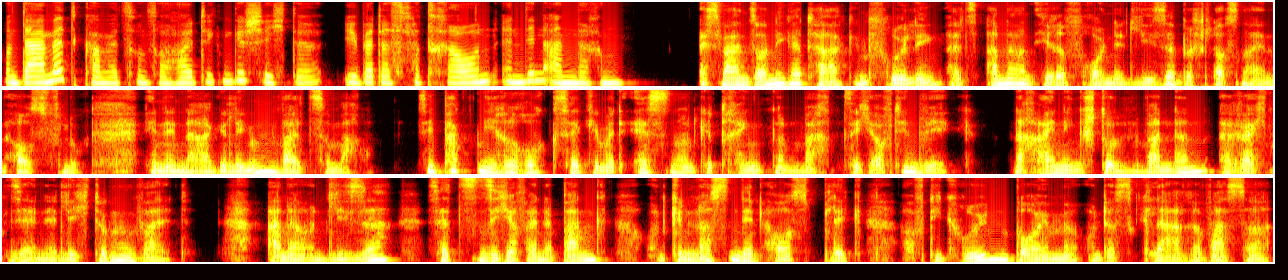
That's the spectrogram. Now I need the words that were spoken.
Und damit kommen wir zu unserer heutigen Geschichte über das Vertrauen in den anderen. Es war ein sonniger Tag im Frühling, als Anna und ihre Freundin Lisa beschlossen, einen Ausflug in den nahegelegenen Wald zu machen. Sie packten ihre Rucksäcke mit Essen und Getränken und machten sich auf den Weg. Nach einigen Stunden Wandern erreichten sie eine Lichtung im Wald. Anna und Lisa setzten sich auf eine Bank und genossen den Ausblick auf die grünen Bäume und das klare Wasser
